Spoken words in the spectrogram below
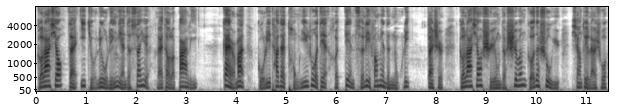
格拉肖在一九六零年的三月来到了巴黎，盖尔曼鼓励他在统一弱电和电磁力方面的努力，但是格拉肖使用的施温格的术语相对来说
